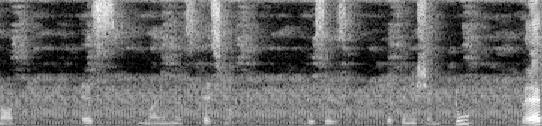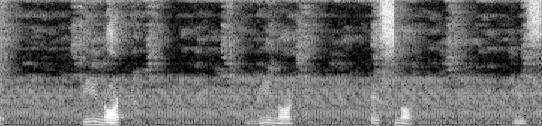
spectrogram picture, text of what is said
naught S minus S naught. This is definition 2 where P naught V naught S naught is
